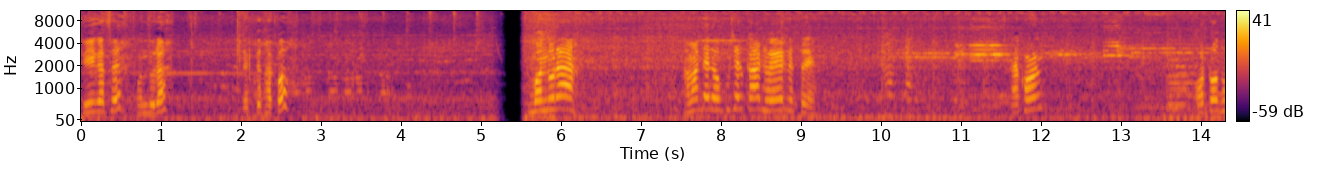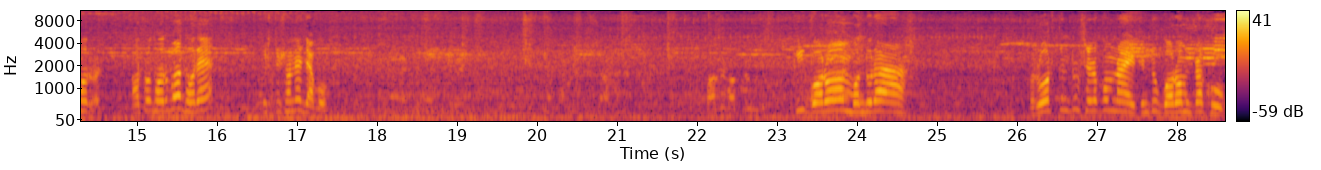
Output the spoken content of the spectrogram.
ঠিক আছে, বন্ধুরা, দেখতে থাকো। বন্ধুরা, আমাদের অফিসের কাজ হয়ে গেছে। এখন অটো ধর, অটো ধরবো, ধরে স্টেশনে যাব। কি গরম, বন্ধুরা। রোদ কিন্তু সেরকম নাই, কিন্তু গরমটা খুব।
